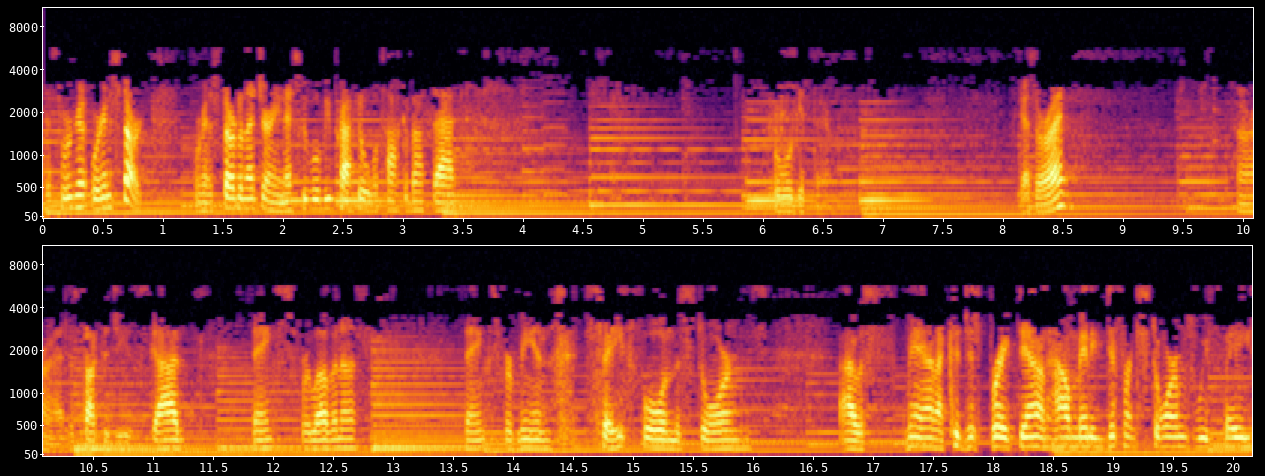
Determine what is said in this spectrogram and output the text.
That's where we're going to start. We're going to start on that journey. Next week we'll be practical. We'll talk about that. But we'll get there. You guys all right? All right. Let's talk to Jesus. God, thanks for loving us. thanks for being faithful in the storms. I was, man, I could just break down how many different storms we face.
